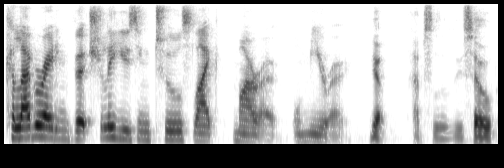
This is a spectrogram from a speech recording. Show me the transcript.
collaborating virtually using tools like Miro or Miro. Yep, absolutely. So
